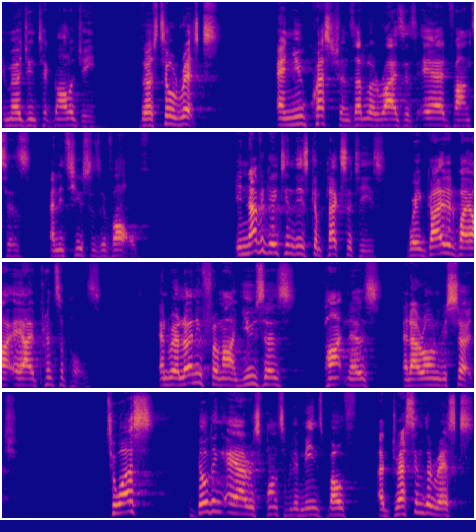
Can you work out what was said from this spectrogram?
emerging technology, there are still risks and new questions that will arise as AI advances and its uses evolve. In navigating these complexities, we're guided by our AI principles, and we're learning from our users, partners, and our own research. To us, building AI responsibly means both addressing the risks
